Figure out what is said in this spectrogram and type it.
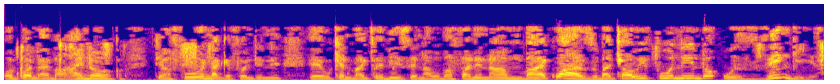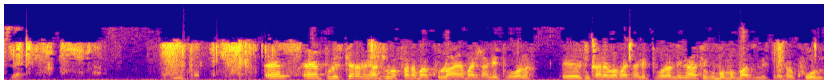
oqondayo uba hayi noko ndiyafuna ke fondini um ukhe ndibacebise nabo bafane nam bakwazi uba xa uyifuna into uzingise. Eh eh Bristol ndingathi kubafana abakhulayo abadlala ibhola. Eh ngiqale kwabadlala ibhola ndingathi kubo mabazimisele kakhulu.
